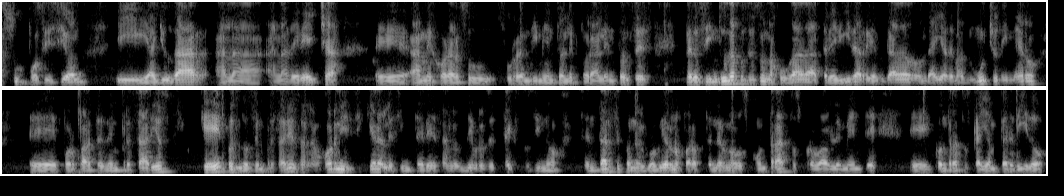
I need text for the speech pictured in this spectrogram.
su posición y ayudar a la, a la derecha eh, a mejorar su, su, rendimiento electoral. Entonces, pero sin duda, pues es una jugada atrevida, arriesgada, donde hay además mucho dinero eh, por parte de empresarios que pues los empresarios a lo mejor ni siquiera les interesan los libros de texto, sino sentarse con el gobierno para obtener nuevos contratos, probablemente eh, contratos que hayan perdido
